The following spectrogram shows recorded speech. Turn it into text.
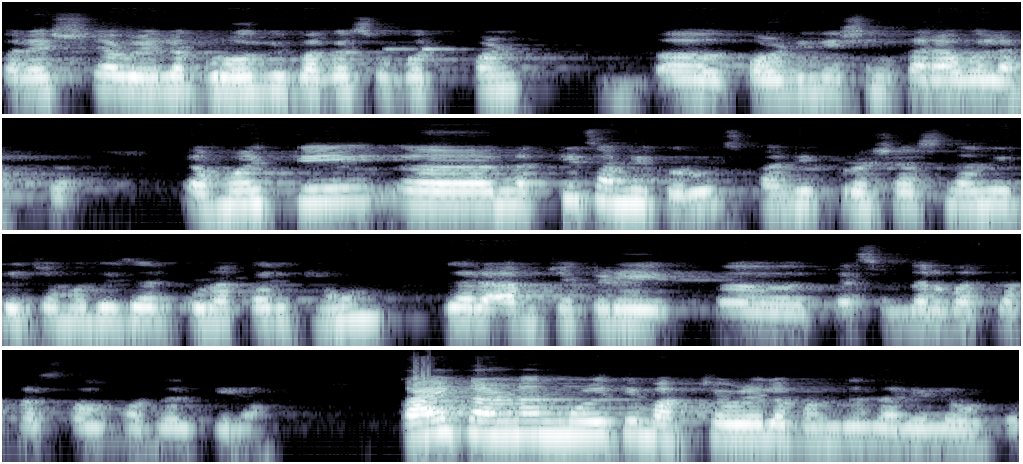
बऱ्याचशा वेळेला गृह विभागासोबत पण कॉर्डिनेशन करावं लागतं. त्यामुळे ते नक्कीच आम्ही करू. स्थानिक प्रशासनाने त्याच्यामध्ये जर पुढाकार घेऊन जर आमच्याकडे त्या संदर्भातला प्रस्ताव सादर केला. काय कारणांमुळे ते मागच्या वेळेला बंद झालेलं होतं?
